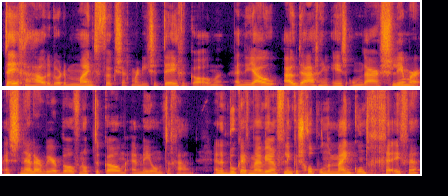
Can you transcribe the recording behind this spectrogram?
tegenhouden door de mindfuck zeg maar, die ze tegenkomen. En jouw uitdaging is om daar slimmer en sneller weer bovenop te komen en mee om te gaan. En het boek heeft mij weer een flinke schop onder mijn kont gegeven.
